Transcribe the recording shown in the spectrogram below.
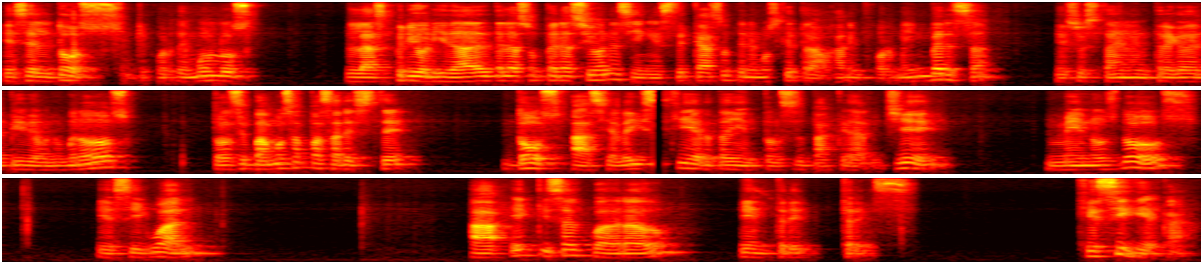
es el 2. Recordemos los, las prioridades de las operaciones y en este caso tenemos que trabajar en forma inversa. Eso está en la entrega del video número 2. Entonces vamos a pasar este 2 hacia la izquierda y entonces va a quedar y menos 2 es igual a x al cuadrado entre 3. ¿Qué sigue acá?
